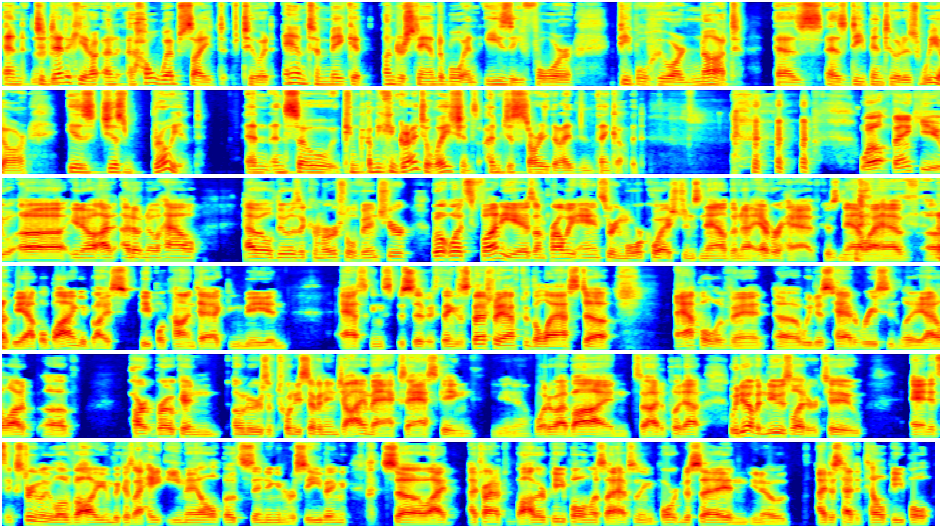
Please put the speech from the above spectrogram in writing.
And mm-hmm. to dedicate a, a, whole website to it and to make it understandable and easy for people who are not as as deep into it as we are is just brilliant. And and so con- I mean congratulations. I'm just sorry that I didn't think of it. well, thank you. Uh, you know, I, I don't know how how it'll do as a commercial venture. But what's funny is I'm probably answering more questions now than I ever have because now I have uh, the Apple buying advice people contacting me and asking specific things, especially after the last uh, Apple event uh, we just had recently. I had a lot of, of heartbroken owners of 27 inch iMacs asking, you know, what do I buy? And so I had to put out, we do have a newsletter too, and it's extremely low volume because I hate email, both sending and receiving. So I, I try not to bother people unless I have something important to say. And, you know, I just had to tell people,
